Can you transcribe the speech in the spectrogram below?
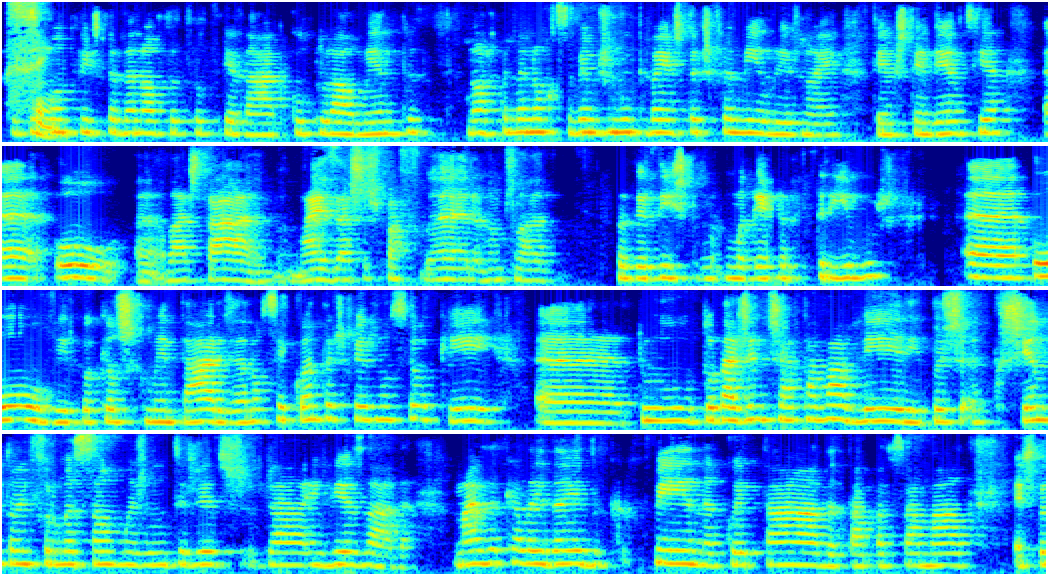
Porque, do ponto de vista da nossa sociedade, culturalmente, nós também não recebemos muito bem estas famílias, não é? Temos tendência a, ou, a, lá está, mais achas para a fogueira, vamos lá fazer disto uma guerra de tribos, uh, ouvir com aqueles comentários, a não sei quantas fez não sei o quê, uh, tu, toda a gente já estava a ver e depois acrescentam informação, mas muitas vezes já enviesada. Mais aquela ideia de que pena, coitada, está a passar mal, esta,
